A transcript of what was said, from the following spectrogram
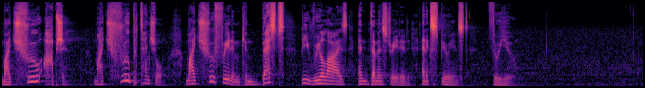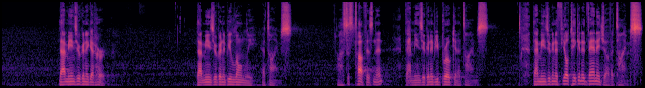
my true option, my true potential, my true freedom can best be realized and demonstrated and experienced through you. That means you're going to get hurt. That means you're going to be lonely at times. Oh, this is tough, isn't it? That means you're going to be broken at times. That means you're going to feel taken advantage of at times.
